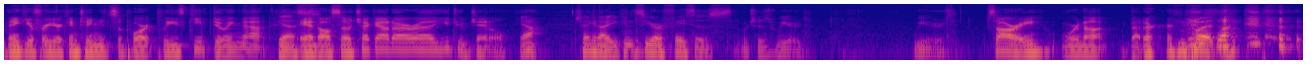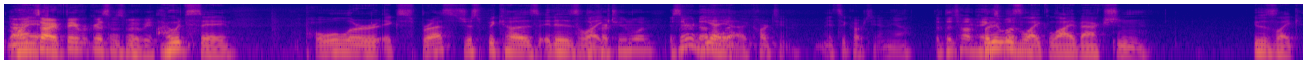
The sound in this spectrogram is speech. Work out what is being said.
thank you for your continued support. Please keep doing that. Mm-hmm. Yes. And also check out our uh, YouTube channel. Yeah. Check it out. You can see our faces, which is weird. Weird. Sorry, we're not better. But my- right, sorry. Favorite Christmas movie? I would say Polar Express just because it is The like. cartoon one? Is there another yeah, one? yeah, a cartoon. It's a cartoon, yeah. The, the Tom Hanks but it was like live action. It was like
